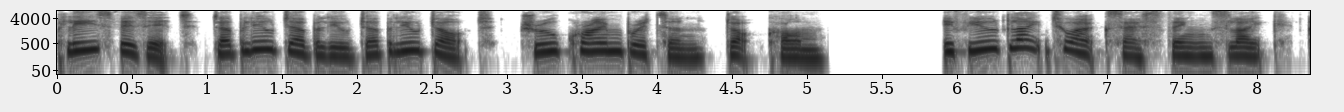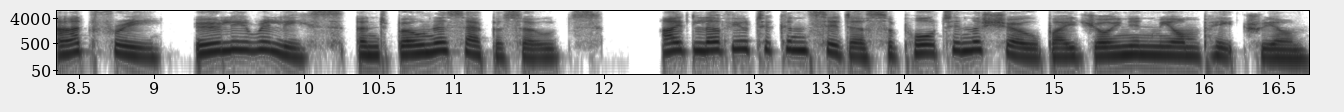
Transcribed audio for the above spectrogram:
please visit www.truecrimebritain.com. If you'd like to access things like ad free, early release, and bonus episodes, I'd love you to consider supporting the show by joining me on Patreon,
